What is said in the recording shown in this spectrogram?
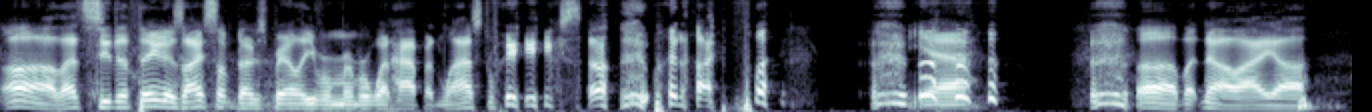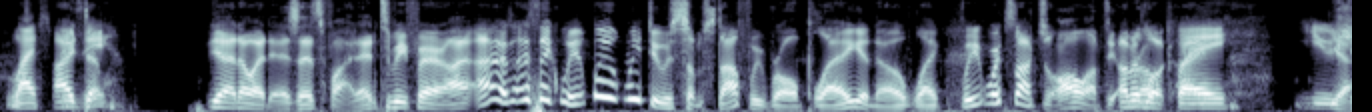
Ah, uh, that's see the thing is, I sometimes barely even remember what happened last week. So when I play, yeah. uh, but no, I uh, life's busy. I yeah, no, it is. It's fine. And to be fair, I I, I think we, we, we do some stuff. We role play, you know, like we it's not just all up to. I mean, role look, play, I, use yeah.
